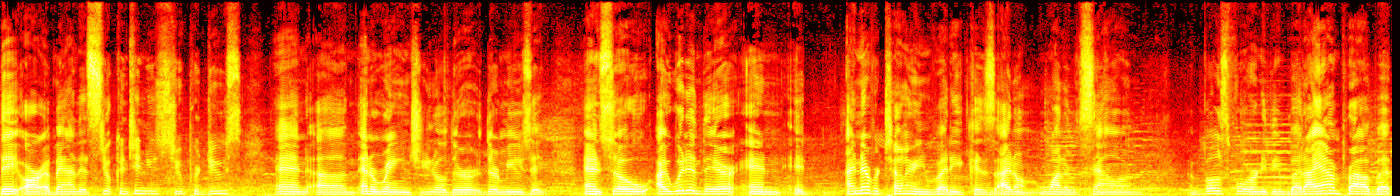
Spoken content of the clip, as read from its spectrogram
They are a band that still continues to produce and um, and arrange, you know, their their music. And so I went in there, and it. I never tell anybody because I don't want to sound boastful or anything, but I am proud. But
